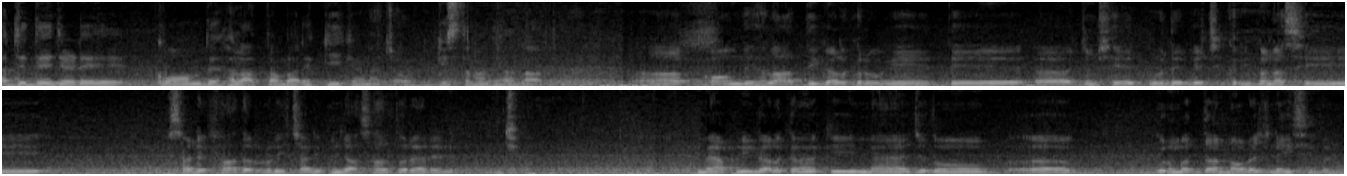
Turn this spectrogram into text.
ਅੱਜ ਦੇ ਜਿਹੜੇ ਕੌਮ ਦੇ ਹਾਲਾਤਾਂ ਬਾਰੇ ਕੀ ਕਹਿਣਾ ਚਾਹੋਗੇ? ਕਿਸ ਤਰ੍ਹਾਂ ਦੇ ਹਾਲਾਤ ਨੇ? ਕੌਮ ਦੇ ਹਾਲਾਤ ਦੀ ਗੱਲ ਕਰੋਗੇ ਤੇ ਜਮਸ਼ੇਦਪੁਰ ਦੇ ਵਿੱਚ ਕਰੀਬਨ ਅਸੀਂ ਸਾਡੇ ਫਾਦਰ ਹੋਰੀ 40 50 ਸਾਲ ਤੋਂ ਰਹਿ ਰਹੇ ਨੇ। ਜੀ। ਮੈਂ ਆਪਣੀ ਗੱਲ ਕਰਾਂ ਕਿ ਮੈਂ ਜਦੋਂ ਗੁਰਮਤ ਦਾ ਨੌਲੇਜ ਨਹੀਂ ਸੀ ਮੈਨੂੰ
